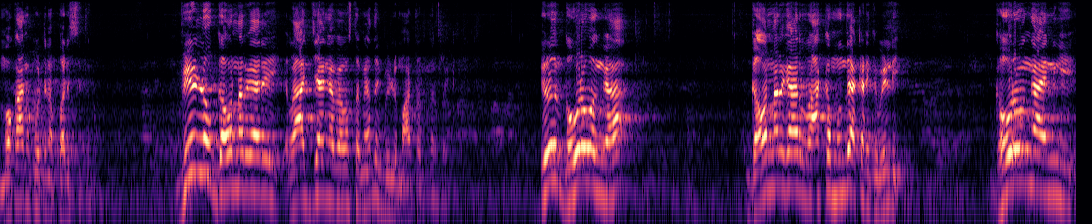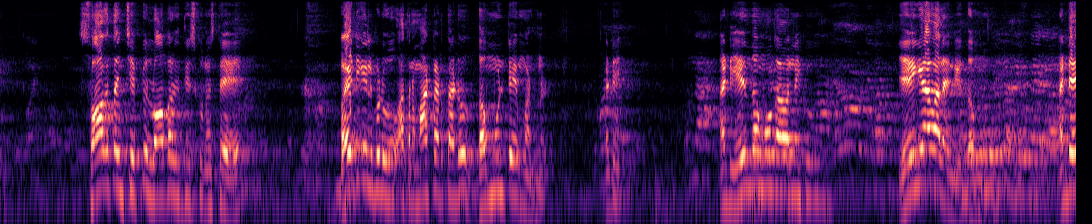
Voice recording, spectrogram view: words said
ముఖాన్ని కొట్టిన పరిస్థితులు. వీళ్ళు గవర్నర్ గారి రాజ్యాంగ వ్యవస్థ మీద వీళ్ళు మాట్లాడతారు బయటికి. ఈరోజు గౌరవంగా గవర్నర్ గారు రాకముందే అక్కడికి వెళ్ళి గౌరవంగా ఆయన్ని స్వాగతం చెప్పి లోపలికి తీసుకుని వస్తే బయటికి వెళ్ళి ఇప్పుడు అతను మాట్లాడతాడు దమ్ముంటే ఏమంటున్నాడు? అంటే అంటే ఏం దమ్ము కావాలి నీకు? ఏం కావాలండి దమ్ము? అంటే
